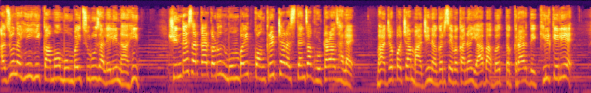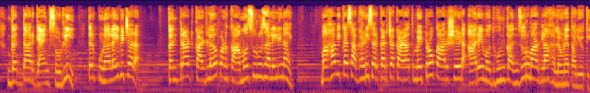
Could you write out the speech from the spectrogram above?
अजूनही ही कामं मुंबईत सुरू झालेली नाहीत. शिंदे सरकारकडून मुंबईत कॉन्क्रीटच्या रस्त्यांचा घोटाळा झालाय. भाजपच्या माजी नगरसेवकानं याबाबत तक्रार देखील केली आहे गद्दार गँग सोडली तर कुणालाही विचारा. कंत्राट काढलं पण कामं सुरू झालेली नाहीत. महाविकास आघाडी सरकारच्या काळात मेट्रो कार शेड आरे मधून कांजूर मार्गला हलवण्यात आली होती.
